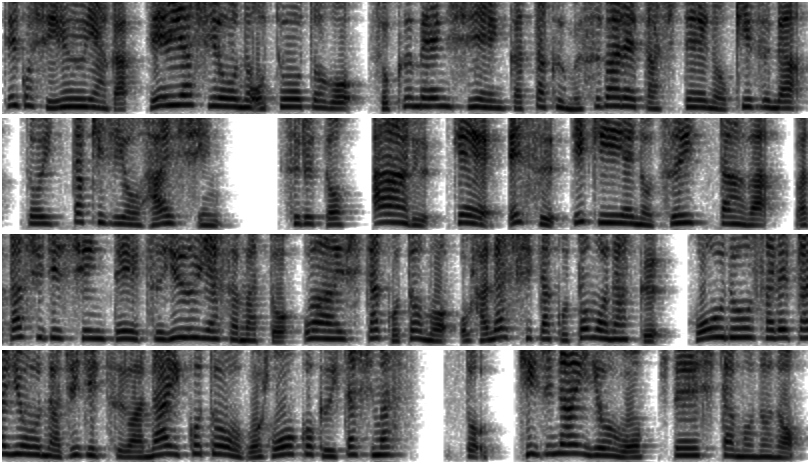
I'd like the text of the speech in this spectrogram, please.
手越優也が平野仕様の弟を側面支援固く結ばれた指定の絆といった記事を配信。すると、RKS リキへのツイッターは、私自身手津優也様とお会いしたこともお話したこともなく、報道されたような事実はないことをご報告いたします。と、記事内容を否定したものの、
